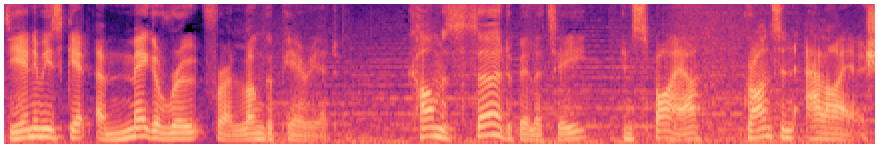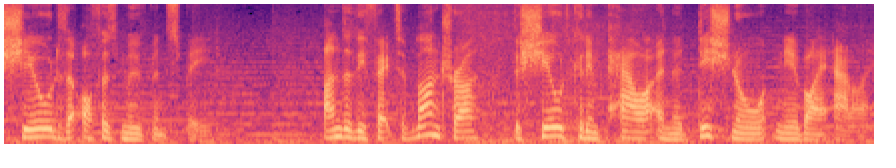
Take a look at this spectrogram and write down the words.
the enemies get a mega root for a longer period. Karma's third ability, Inspire, grants an ally a shield that offers movement speed. Under the effect of Mantra, the shield could empower an additional nearby ally.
